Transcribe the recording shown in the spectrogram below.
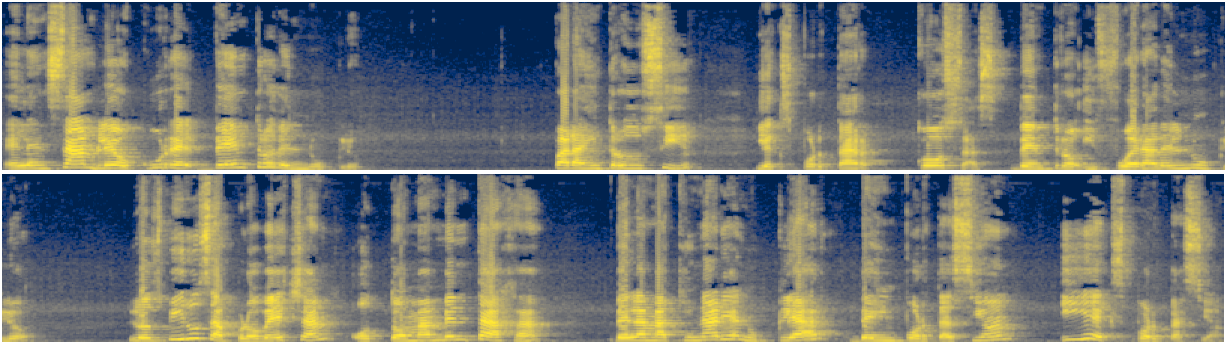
el ensamble ocurre dentro del núcleo. Para introducir y exportar cosas dentro y fuera del núcleo, los virus aprovechan o toman ventaja de la maquinaria nuclear de importación y exportación.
